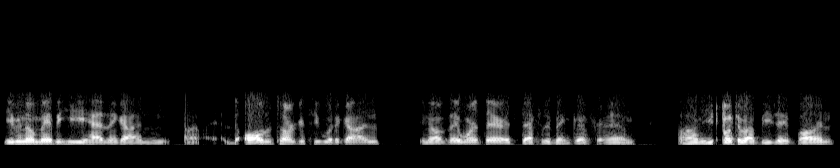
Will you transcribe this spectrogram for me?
even though maybe he hasn't gotten uh, all the targets he would have gotten, you know, if they weren't there, it's definitely been good for him. Um, you talked about BJ Bunn,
